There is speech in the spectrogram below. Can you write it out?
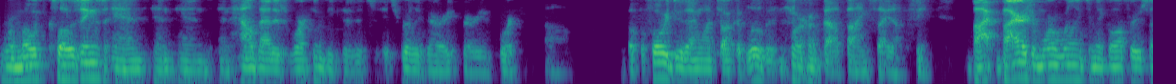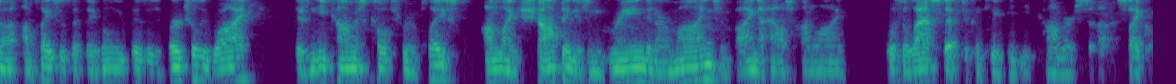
remote closings and, and, and, and how that is working because it's, it's really very, very important. But before we do that, I want to talk a little bit more about buying sight unseen. Buy, buyers are more willing to make offers uh, on places that they've only visited virtually. Why? There's an e-commerce culture in place. Online shopping is ingrained in our minds and buying a house online was the last step to complete the e-commerce uh, cycle.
